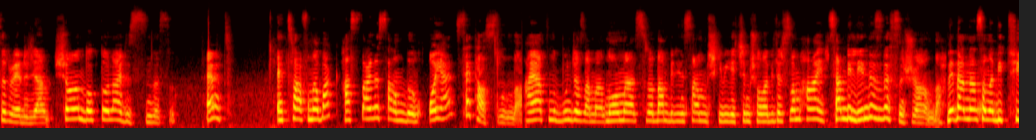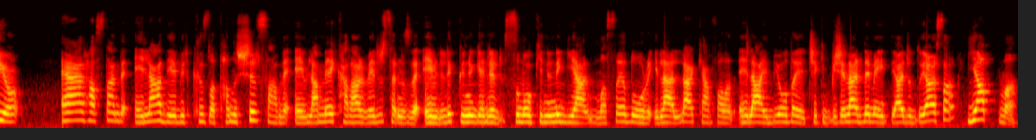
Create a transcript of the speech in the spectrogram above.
sır vereceğim. Şu an doktorlar dizisindesin. Evet. Etrafına bak. Hastane sandığım o yer set aslında. Hayatını bunca zaman normal sıradan bir insanmış gibi geçirmiş olabilirsin ama hayır. Sen bildiğin dizidesin şu anda. Ve benden sana bir tüyo. Eğer hastanede Ela diye bir kızla tanışırsan ve evlenmeye karar verirseniz ve evlilik günü gelir smokinini giyer masaya doğru ilerlerken falan Ela'yı bir odaya çekip bir şeyler deme ihtiyacı duyarsan yapma.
